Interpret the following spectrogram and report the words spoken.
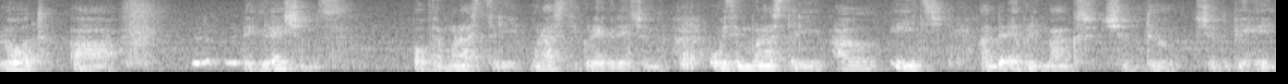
wrote uh, regulations of the monastery, monastic regulations within monastery, how each and every monk should do, should behave.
